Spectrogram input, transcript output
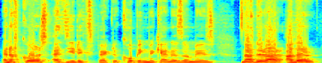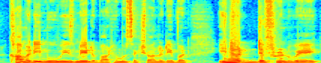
and of course, as you'd expect, a coping mechanism is now there are other comedy movies made about homosexuality, but in a different way,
